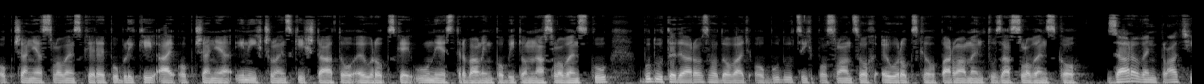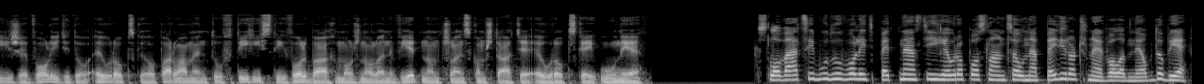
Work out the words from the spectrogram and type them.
občania Slovenskej republiky aj občania iných členských štátov Európskej únie s trvalým pobytom na Slovensku budú teda rozhodovať o budúcich poslancoch Európskeho parlamentu za Slovensko. Zároveň platí, že voliť do Európskeho parlamentu v tých istých voľbách možno len v jednom členskom štáte Európskej únie. Slováci budú voliť 15 europoslancov na 5-ročné volebné obdobie.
